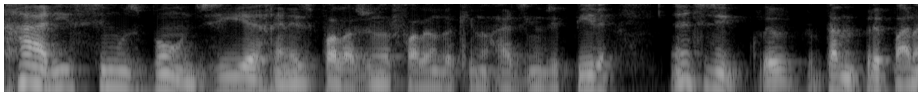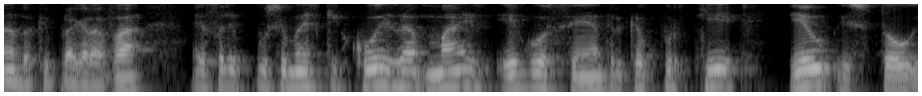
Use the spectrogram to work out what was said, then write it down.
Raríssimos bom dia, René de Paula Júnior falando aqui no Radinho de Pilha. Antes de eu estar me preparando aqui para gravar, eu falei, puxa, mas que coisa mais egocêntrica, porque eu estou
